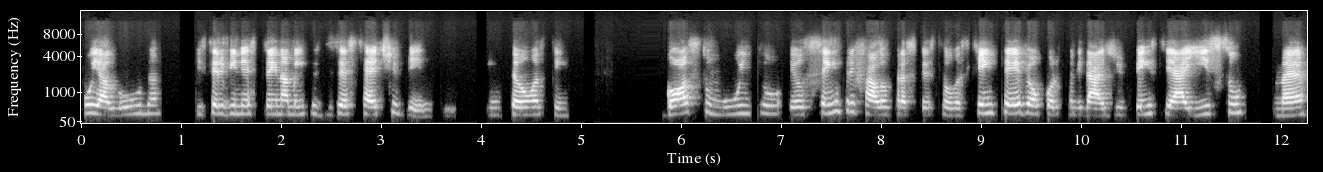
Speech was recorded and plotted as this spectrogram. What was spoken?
fui aluna e servi nesse treinamento 17 vezes. Então, assim, gosto muito. Eu sempre falo para as pessoas, quem teve a oportunidade de vivenciar isso, né?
